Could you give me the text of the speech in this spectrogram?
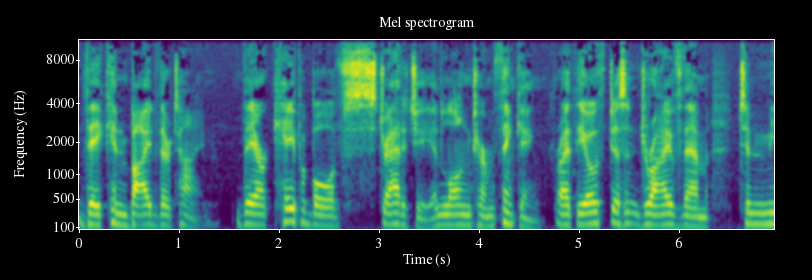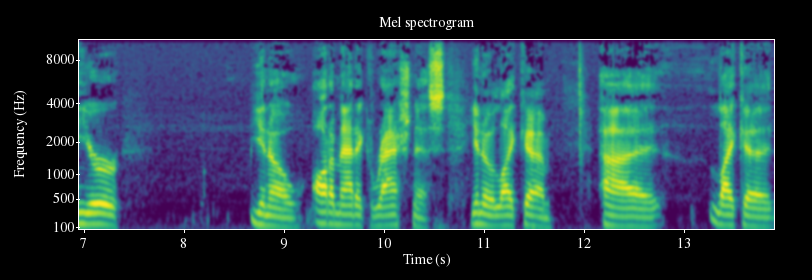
they can bide their time. They are capable of strategy and long-term thinking, right? The oath doesn't drive them to mere you know, automatic rashness, you know, like um uh like a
